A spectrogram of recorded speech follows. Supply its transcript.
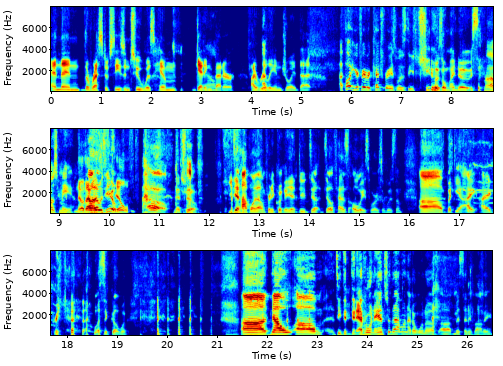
and then the rest of season 2 was him getting Wow. better i really enjoyed that I thought your favorite catchphrase was these Cheetos on my nose. No, that was me. no that, Oh, was, that was you. Dilf. Oh, that's true. You did hop on that one pretty quickly. Yeah, dude, Dil- Dilf has always words of wisdom. Uh, but yeah, I I agree that that was a good one. uh now um let's see did, did everyone answer that one i don't want to uh miss anybody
